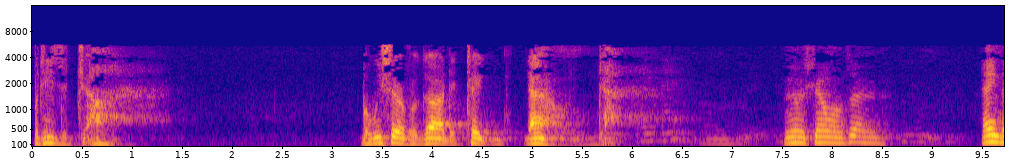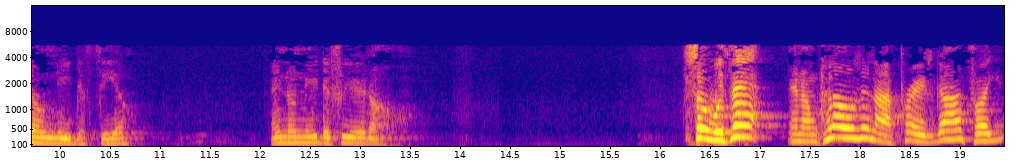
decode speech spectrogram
But he's a giant. But we serve a God that take down giants. You understand what I'm saying? Ain't no need to fear. Ain't no need to fear at all. So with that, and I'm closing, I praise God for you.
